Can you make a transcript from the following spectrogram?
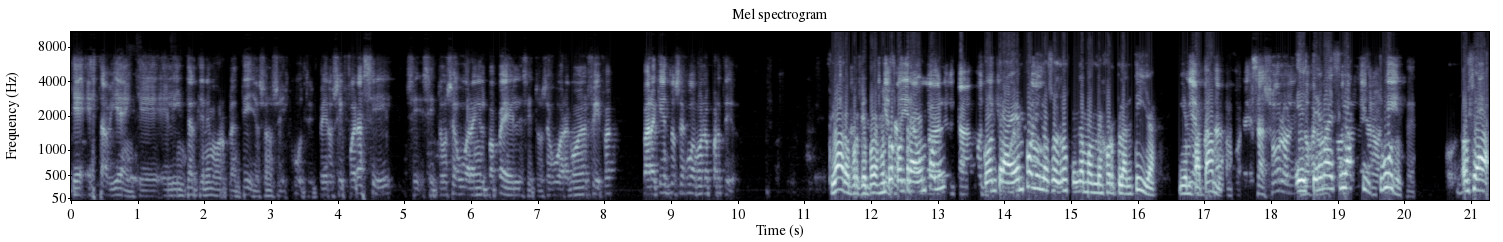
que está bien que el Inter tiene mejor plantilla, eso no se discute, pero si fuera así, si, si todo se jugara en el papel, si todo se jugara con el FIFA, ¿para qué entonces jugamos los partidos? Claro, porque por ejemplo contra Empoli, contra Empoli nosotros tenemos mejor plantilla y, empatamos. el tema es la actitud. O sea,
